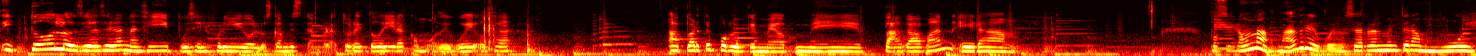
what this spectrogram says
Y todos los días eran así, pues el frío, los cambios de temperatura y todo, y era como de, güey, o sea, aparte por lo que me, me pagaban, era, pues era una madre, güey, o sea, realmente era muy,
